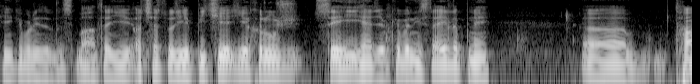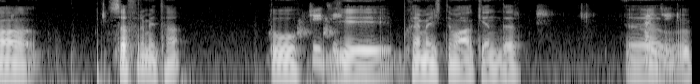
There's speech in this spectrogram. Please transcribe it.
ठीक है बड़ी ज़बरदस्त बात है ये। अच्छा तो ये पीछे ये खरूज से ही है जबकि बनी इसराइल अपने आ, था सफ़र में था। तो जी जी। ये खैम इज्तम के अंदर हाँ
